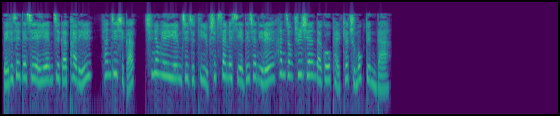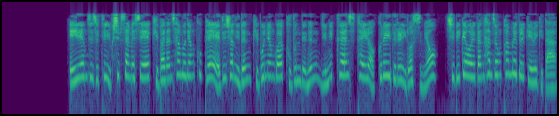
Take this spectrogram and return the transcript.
메르세데스 AMG가 8일 현지 시각 신형 AMG GT63S 에디션 1을 한정 출시한다고 밝혀 주목된다. AMG GT63S에 기반한 3운형 쿠페 에디션 1은 기본형과 구분되는 유니크한 스타일 업그레이드를 이뤘으며 12개월간 한정 판매될 계획이다.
